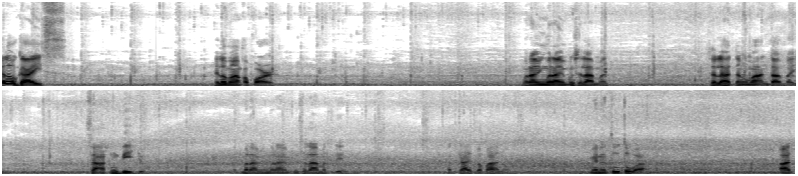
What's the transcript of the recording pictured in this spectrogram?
Hello guys. Hello mga kapar. Maraming maraming pong salamat sa lahat ng umaantabay sa aking video. Maraming maraming pong salamat din. At kahit pa paano, may natutuwa at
